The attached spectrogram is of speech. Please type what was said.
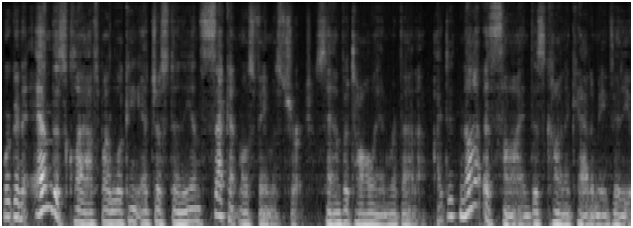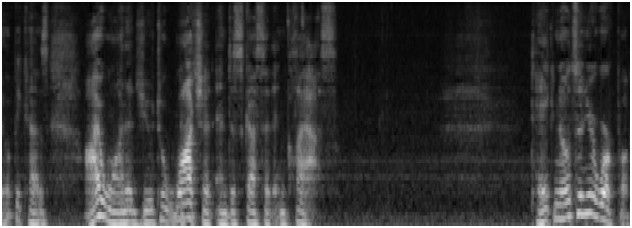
We're going to end this class by looking at Justinian's second most famous church, San Vitale in Ravenna. I did not assign this Khan Academy video because I wanted you to watch it and discuss it in class. Take notes in your workbook.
